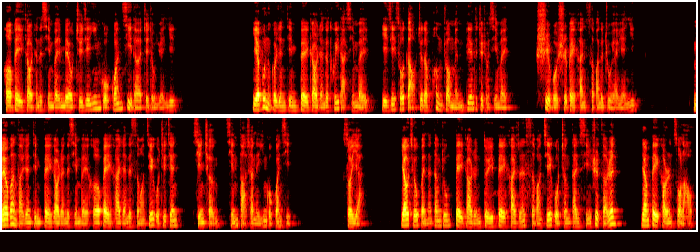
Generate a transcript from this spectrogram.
和被告人的行为没有直接因果关系的这种原因，也不能够认定被告人的推打行为以及所导致的碰撞门边的这种行为是不是被害人死亡的主要原因，没有办法认定被告人的行为和被害人的死亡结果之间形成刑法上的因果关系，所以啊。要求本案当中被告人对于被害人的死亡结果承担刑事责任，让被告人坐牢，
